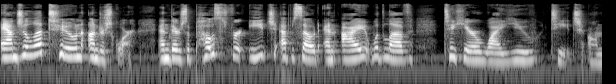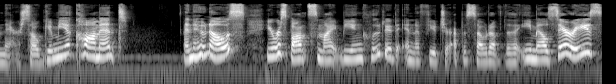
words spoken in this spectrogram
Angela Toone underscore, and there's a post for each episode, and I would love to hear why you teach on there. So give me a comment. And who knows, your response might be included in a future episode of the email series,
